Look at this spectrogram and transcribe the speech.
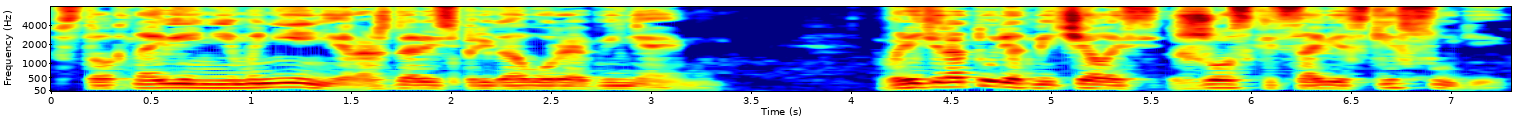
В столкновении мнений рождались приговоры обвиняемым. В литературе отмечалась жесткость советских судей,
